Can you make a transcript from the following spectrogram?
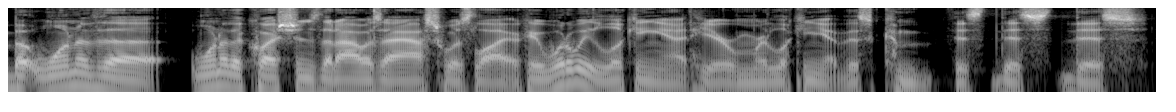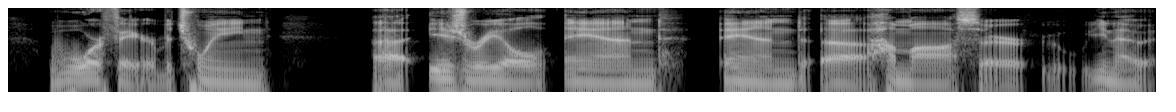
but one of the one of the questions that I was asked was like, okay, what are we looking at here when we're looking at this com- this this this warfare between uh, Israel and and uh, Hamas, or you know,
